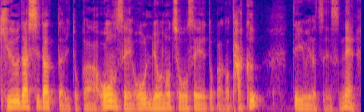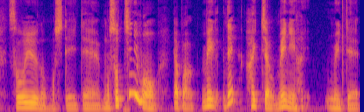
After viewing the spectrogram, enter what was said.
急出しだったりとか、音声音量の調整とかの卓っていうやつですね。そういうのもしていて、もうそっちにもやっぱ目、ね、入っちゃう目に向いて、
